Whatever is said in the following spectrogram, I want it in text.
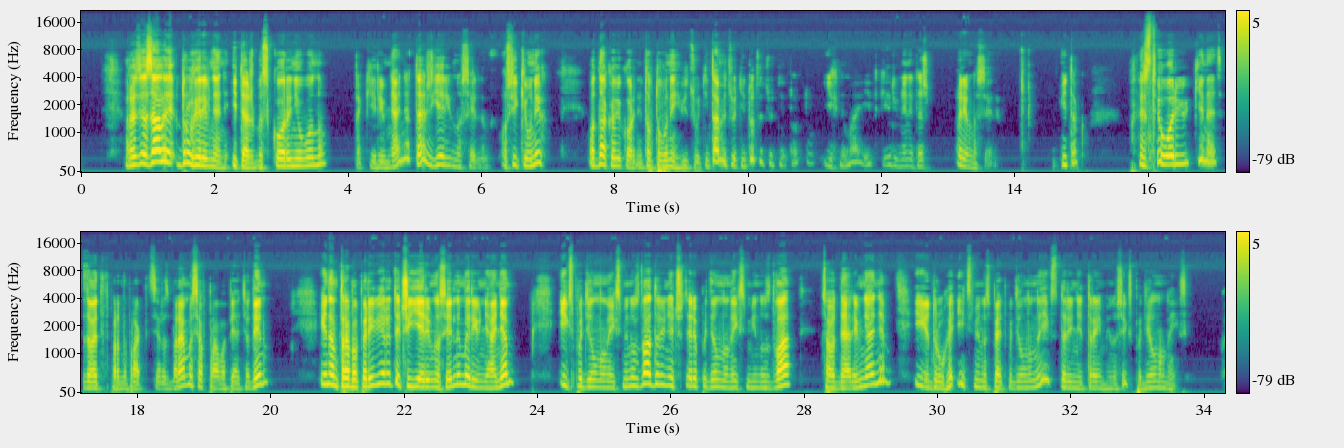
розв'язали друге рівняння, і теж без коренів воно, такі рівняння теж є рівносильними, оскільки у них однакові корені, тобто вони відсутні. Там відсутні, тут відсутні, тобто їх немає, і такі рівняння теж рівносильні. І так, з теорією кінець. Давайте тепер на практиці розберемося. Вправо 5.1. І нам треба перевірити, чи є рівносильними рівняння х поділено на х-2 дорівнює 4 поділено на х-2. Це одне рівняння. І друге х-5 поділено на х дорівнює 3 мінус х поділено на х.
